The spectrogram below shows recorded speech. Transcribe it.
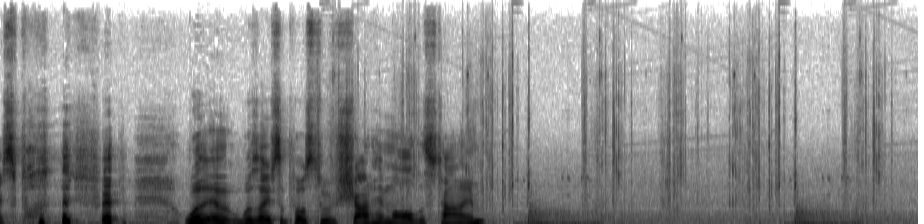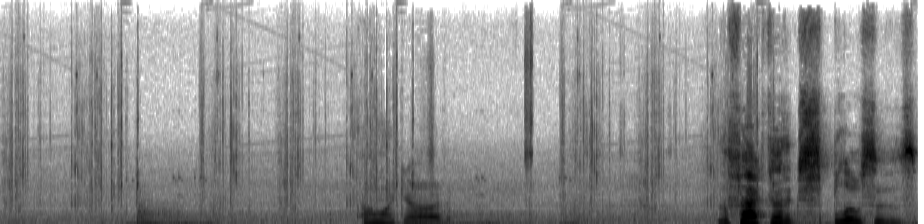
I supposed? was uh, was I supposed to have shot him all this time? Oh my god. The fact that explosives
